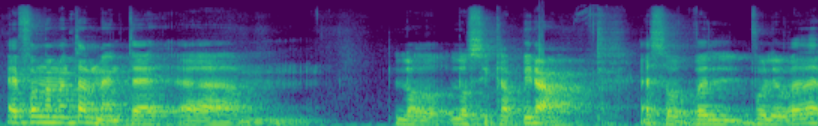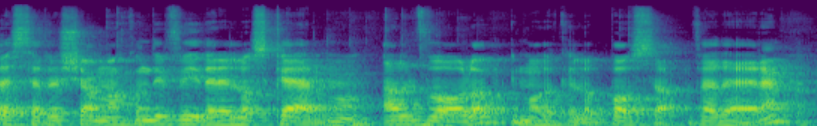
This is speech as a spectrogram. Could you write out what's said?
e fondamentalmente ehm, lo, lo, si capirà. Adesso voglio vedere se riusciamo a condividere lo schermo al volo in modo che lo possa vedere.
